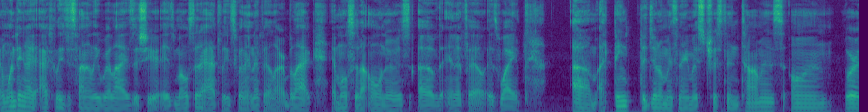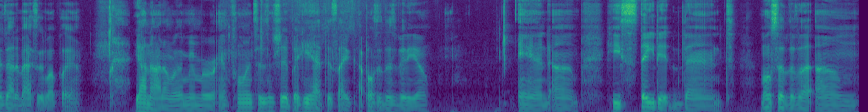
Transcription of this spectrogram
And one thing I actually just finally realized this year is most of the athletes for the NFL are black, and most of the owners of the NFL is white. Um, I think the gentleman's name is Tristan Thomas on, or is that a basketball player? y'all know I don't really remember influencers and shit, but he had this like I posted this video, and um, he stated that most of the um,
